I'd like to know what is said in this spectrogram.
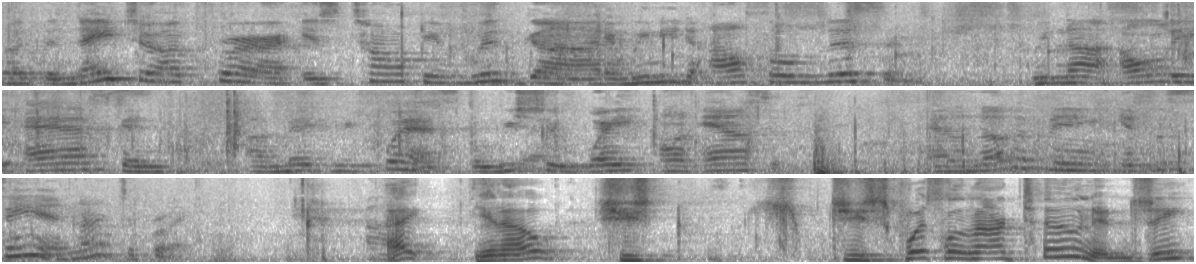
But the nature of prayer is talking with God, and we need to also listen. We not only ask and uh, make requests, but we should wait on answers. And another thing, it's a sin not to pray. Hey, you know, she's she's whistling our tune, isn't she?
